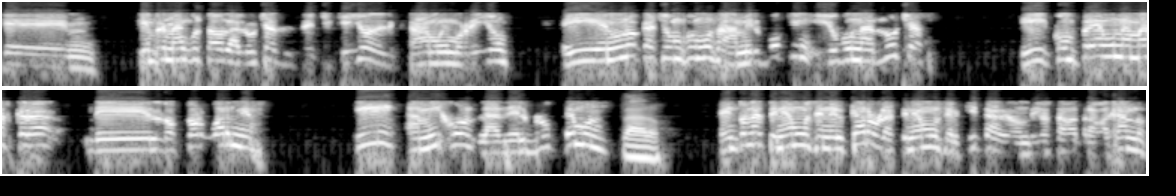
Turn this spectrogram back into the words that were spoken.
que mm, siempre me han gustado las luchas desde chiquillo, desde que estaba muy morrillo. Y en una ocasión fuimos a Milwaukee y hubo unas luchas. Y compré una máscara del doctor Warner y a mi hijo la del Blue Demon. Claro. Entonces las teníamos en el carro, las teníamos cerquita de donde yo estaba trabajando.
